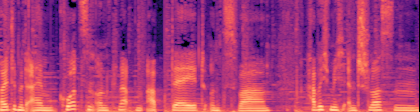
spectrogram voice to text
Heute mit einem kurzen und knappen Update und zwar habe ich mich entschlossen,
